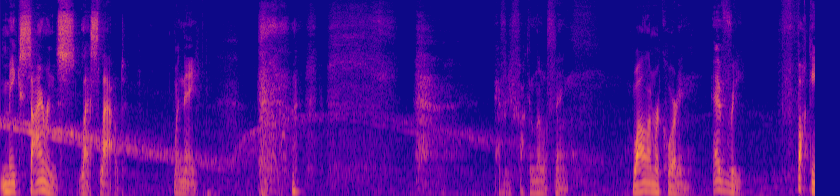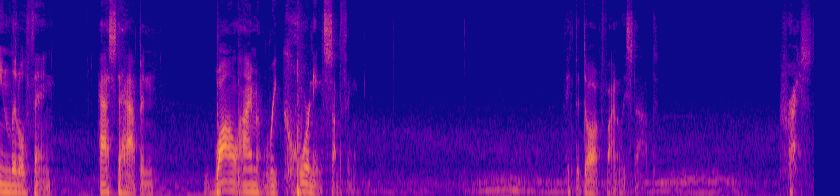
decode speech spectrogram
make sirens less loud when they every fucking little thing. While I'm recording, every fucking little thing has to happen while I'm recording something. I think the dog finally stopped. Christ.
